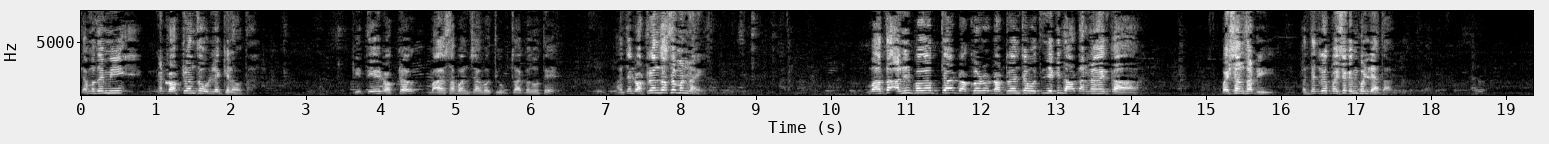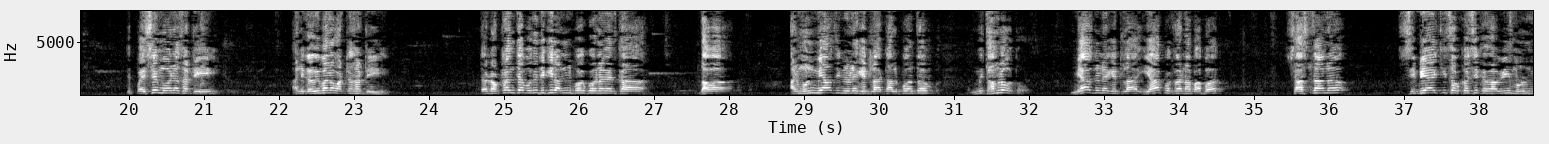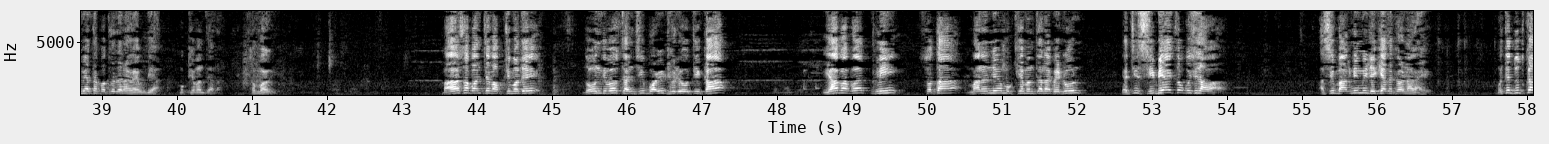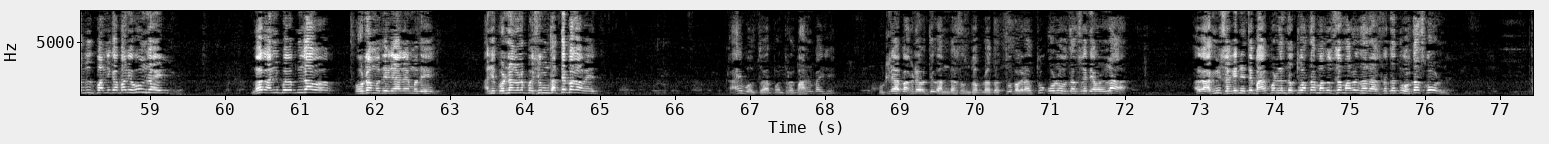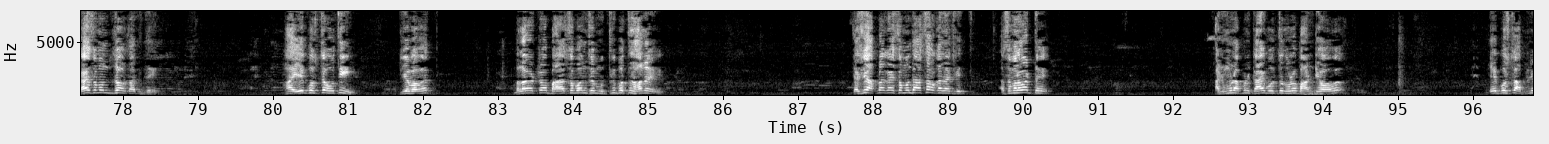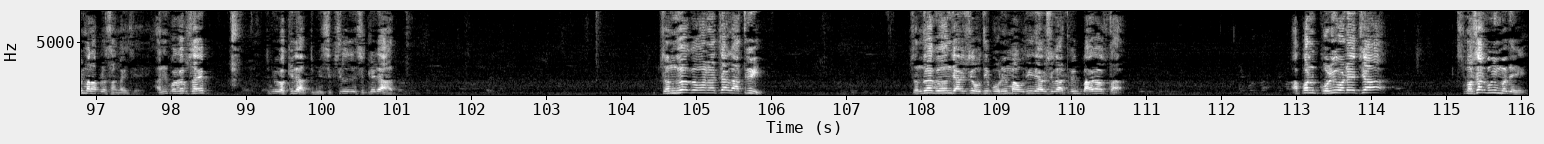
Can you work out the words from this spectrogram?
त्यामध्ये मी डॉक्टरांचा उल्लेख केला होता की ते डॉक्टर बाळासाहेबांच्या वरती उपचार करत होते. आणि त्या डॉक्टरांचं असं म्हणणं आहे मग आता अनिल परब त्या डॉक्टर डॉक्टरांच्या वरती देखील दाव टाकणार आहेत का? पैशांसाठी. पण त्यांच्याकडे पैसे कमी पडले आता. ते पैसे मिळवण्यासाठी आणि गरिबांना वाटण्यासाठी त्या डॉक्टरांच्या मध्ये देखील अनिल पगब आहेत का? दावा. आणि म्हणून मी आज एक निर्णय घेतला. कालपर्यंत मी थांबलो होतो. मी आज निर्णय घेतला. या प्रकरणाबाबत शासनानं सीबीआयची चौकशी करावी म्हणून मी आता पत्र देणार आहे उद्या मुख्यमंत्र्यांना. संभावी बाळासाहेबांच्या बाबतीमध्ये दोन दिवस त्यांची बॉडी ठेवली होती का? याबाबत मी स्वतः माननीय मुख्यमंत्र्यांना भेटून याची सीबीआय चौकशी लावा. अशी मागणी मी लेखी आता करणार आहे. म्हणजे दूध का दूध पाणी का पाणी होऊन जाईल. मग आणि जावं कोर्टामध्ये न्यायालयामध्ये. आणि कोणाकडे पैसे मिळतात ते बघावेत. काय बोलतो आपण? थोडं भान पाहिजे. कुठल्या बाकड्यावरती आमदार झोपला होता? तू बघणार तू कोण होतास का त्यावेळेला अगं आम्ही सगळे नेते बाहेर पडल्यानंतर तू आता माझा मालक झाला असता तर तू होतास कोण? काय संबंध तुझा होता तिथे? हा एक गोष्ट होती. तुझ्याबाबत मला वाटतं बाळासाहेबांचं मृत्यूपत्र झालंय. त्याशी आपला काय संबंध असावा कदाचित असं मला वाटतंय. आणि म्हणून आपण काय बोलतो थोडं भान ठेवावं. एक गोष्ट आपली मला आपल्याला सांगायची आहे. अनिल बगब साहेब तुम्ही वकील आहात तुम्ही शिक्षलेले शिकलेले आहात. चंद्रग्रहणाच्या रात्री चंद्रग्रहण ज्याविषयी होती पौर्णिमा होती त्याविषयी रात्री बारा वाजता. आपण कोळीवाड्याच्या स्मशानभूमीमध्ये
